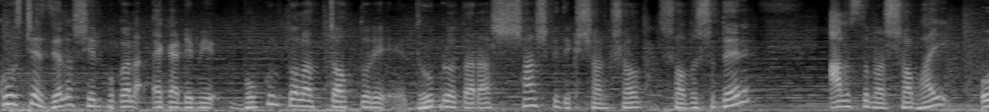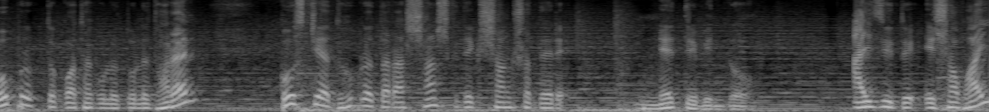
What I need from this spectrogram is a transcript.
কুষ্টিয়া জেলা শিল্পকলা একাডেমি বকুলতলা চত্বরে ধ্রুব্রতারা সাংস্কৃতিক সংসদ সদস্যদের আলোচনা সভায় উপরোক্ত কথাগুলো তুলে ধরেন কুষ্টিয়া ধ্রুব্রতারা সাংস্কৃতিক সংসদের নেতৃবৃন্দ। আয়োজিত এ সভায়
